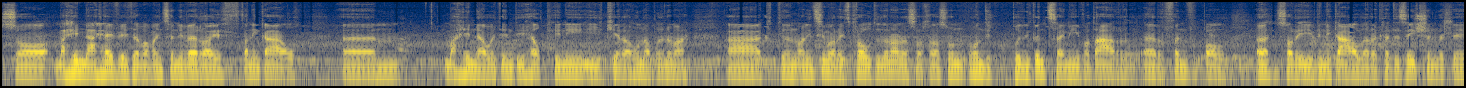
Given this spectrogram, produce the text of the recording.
So mae hynna hefyd efo faint o niferoedd da ni'n gael. Um, mae hynna wedyn di helpu ni i curo hwnna blwyddyn yma. Ac o'n i'n teimlo reit proud ydyn annos achos hwn, hwn di blwyddyn gyntaf i ni fod ar yr ffyn ffwbol, uh, sori, iddyn ni gael yr accreditation, felly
